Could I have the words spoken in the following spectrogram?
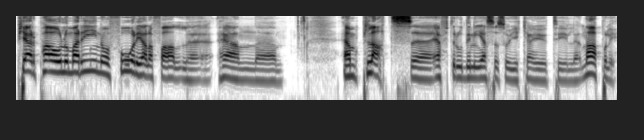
Pier Paolo Marino får i alla fall eh, en, eh, en plats. Eh, efter Udinese så gick han ju till Napoli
